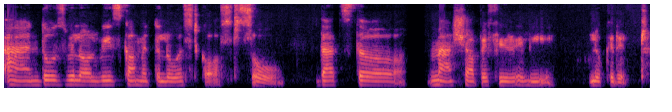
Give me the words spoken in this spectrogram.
and those will always come at the lowest cost. So that's the mashup if you really look at it.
